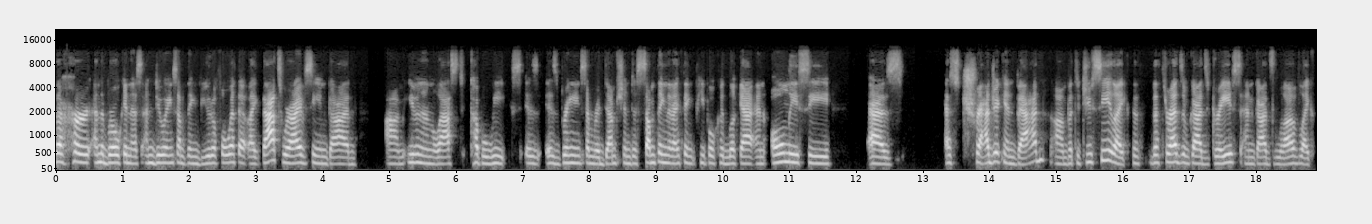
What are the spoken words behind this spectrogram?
the hurt and the brokenness and doing something beautiful with it like that's where i've seen god um, even in the last couple weeks is is bringing some redemption to something that i think people could look at and only see as as tragic and bad um, but did you see like the, the threads of god's grace and god's love like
